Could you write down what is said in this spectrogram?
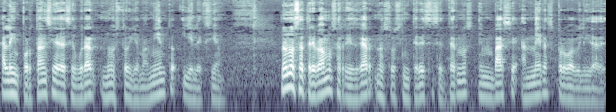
a la importancia de asegurar nuestro llamamiento y elección. No nos atrevamos a arriesgar nuestros intereses eternos en base a meras probabilidades.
